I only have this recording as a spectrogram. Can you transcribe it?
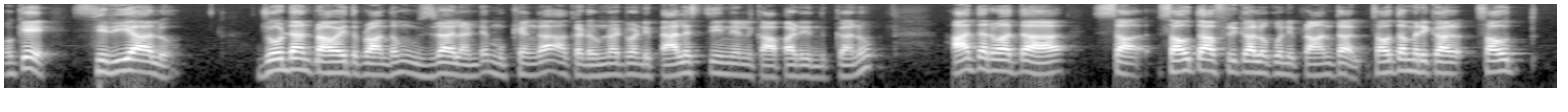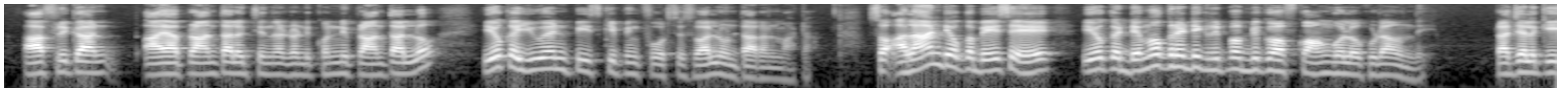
ఓకే సిరియాలో జోర్డాన్ ప్రభావిత ప్రాంతం ఇజ్రాయెల్ అంటే ముఖ్యంగా అక్కడ ఉన్నటువంటి ప్యాలెస్తీనియన్ని కాపాడేందుకు గాను ఆ తర్వాత సౌత్ ఆఫ్రికాలో కొన్ని ప్రాంతాలు సౌత్ అమెరికా సౌత్ ఆఫ్రికా ఆయా ప్రాంతాలకు చెందినటువంటి కొన్ని ప్రాంతాల్లో ఈ యొక్క యుఎన్ పీస్ కీపింగ్ ఫోర్సెస్ వాళ్ళు ఉంటారనమాట సో అలాంటి ఒక బేసే ఈ యొక్క డెమోక్రటిక్ రిపబ్లిక్ ఆఫ్ కాంగోలో కూడా ఉంది. ప్రజలకి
